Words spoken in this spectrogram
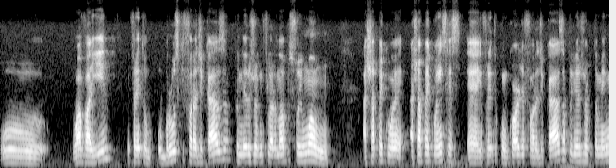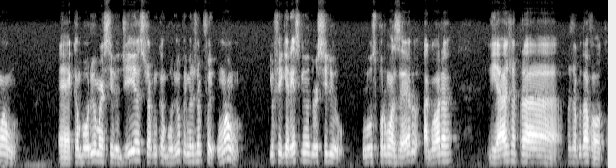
o, o Havaí enfrenta o, Brusque fora de casa. Primeiro jogo em Florianópolis foi 1 a 1 a, Chapecoen- a Chapecoense é, enfrenta o Concórdia fora de casa. Primeiro jogo também 1 a 1 é, Camboriú, Marcílio Dias, joga em Camboriú. Primeiro jogo foi 1 a 1 E o Figueirense ganhou do Ercílio Luz por 1 a 0 Agora viaja para o jogo da volta.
